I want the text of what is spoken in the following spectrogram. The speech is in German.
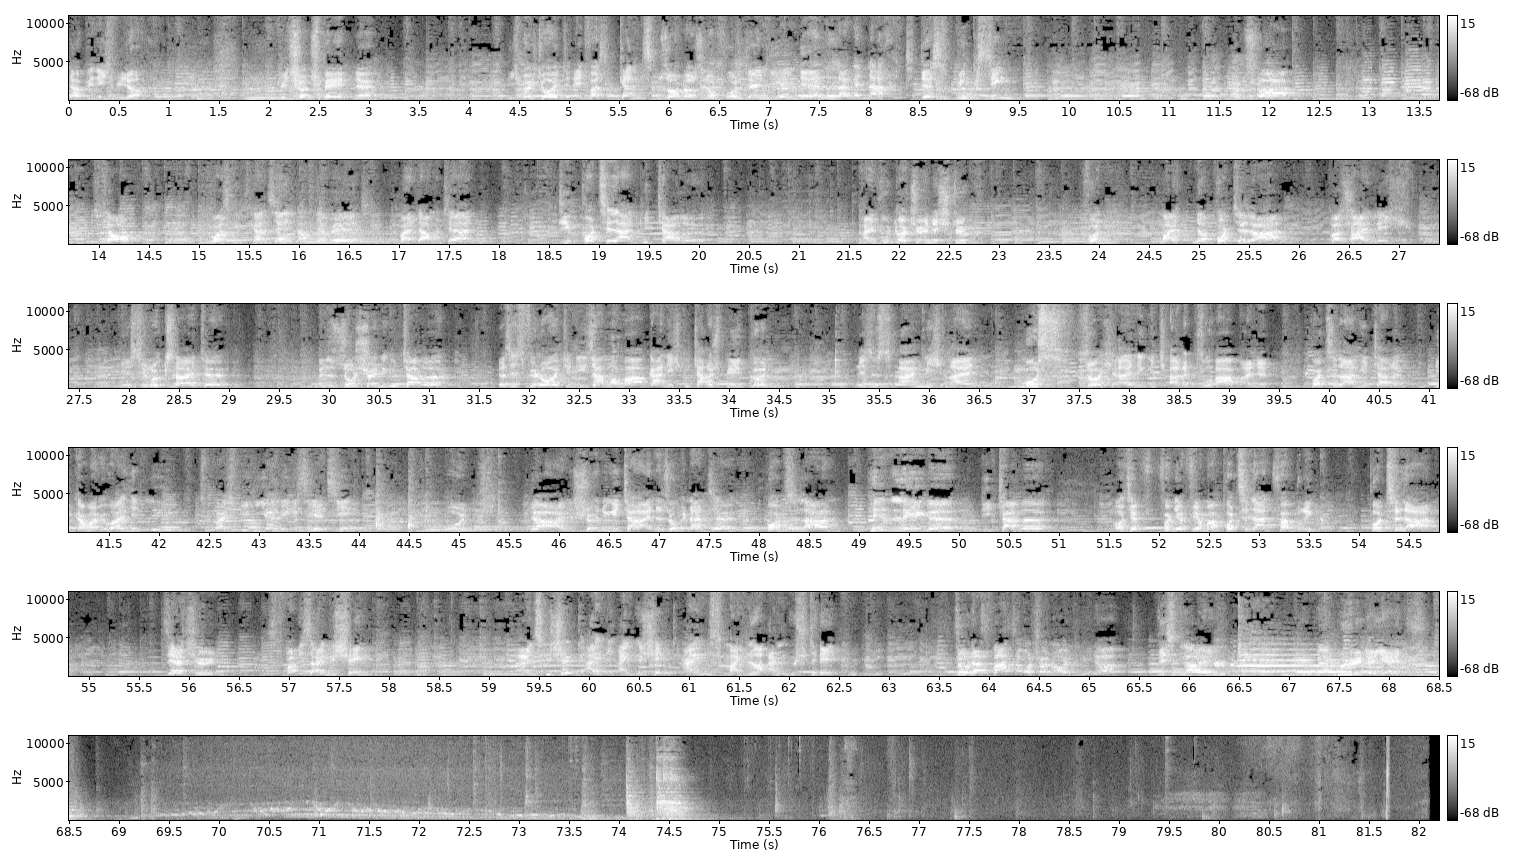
da bin ich wieder. Wird schon spät, ne? Ich möchte heute etwas ganz Besonderes noch vorstellen, hier in der langen Nacht des Big Sing. Und zwar, ich glaube, was gibt es ganz selten auf der Welt, meine Damen und Herren, die Porzellangitarre. Ein wunderschönes Stück von Meitner Porzellan, wahrscheinlich, hier ist die Rückseite, eine so schöne Gitarre, das ist für Leute, die, sagen wir mal, gar nicht Gitarre spielen können. Es ist eigentlich ein Muss, solch eine Gitarre zu haben, eine Porzellangitarre. Die kann man überall hinlegen. Zum Beispiel hier lege ich sie jetzt hin. Und ja, eine schöne Gitarre, eine sogenannte Porzellan-Hinlege-Gitarre von der Firma Porzellanfabrik Porzellan. Sehr schön. Das ist ein Geschenk eins Geschenk, ein, ein Geschenk eins meiner Angestellten. So, das war's aber schon heute wieder. Bis gleich. Ich bin müde jetzt.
